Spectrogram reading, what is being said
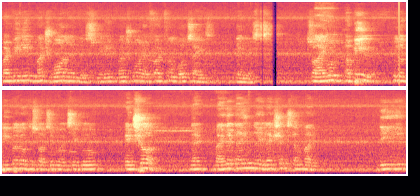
But we need much more than this. We need much more effort from both sides than this. So I would appeal to the people of this constituency to ensure that by the time the elections come by, the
